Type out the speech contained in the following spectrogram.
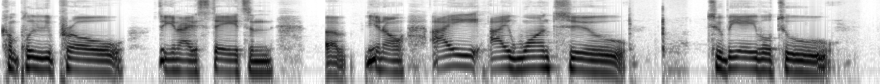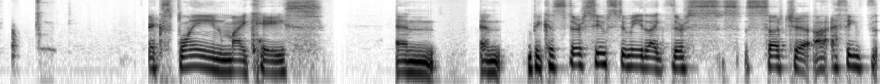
completely pro the United States and uh, you know, I I want to to be able to explain my case and and because there seems to me like there's such a I think th-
